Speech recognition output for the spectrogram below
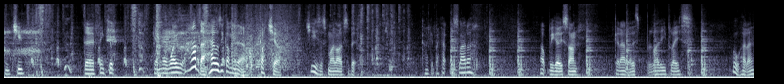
Don't you dare think you're getting away with How the hell's he got me there? Gotcha. Jesus, my life's a bit... Can I get back up this ladder? Up we go, son. Get out of this bloody place. Oh, hello.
